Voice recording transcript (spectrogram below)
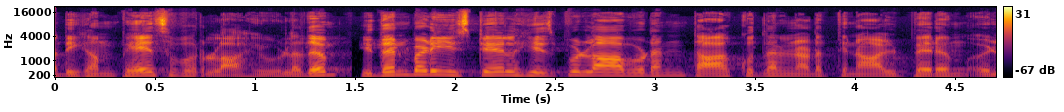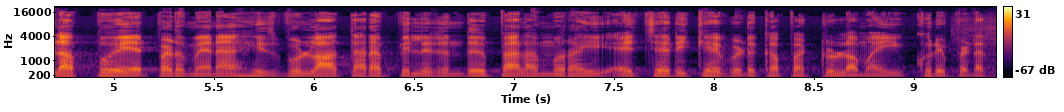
அதிகம் பேசுபொருளாகியுள்ளது. இதன்படி இஸ்ரேல் ஹிஸ்புல்லாவுடன் தாக்குதல் நடத்தினால் பெரும் இழப்பு ஏற்படும் என ஹிஸ்புல்லா தரப்பிலிருந்து பலமுறை எச்சரிக்கை விடுக்கப்பட்டுள்ளமை குறிப்பிடத்தக்கது.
